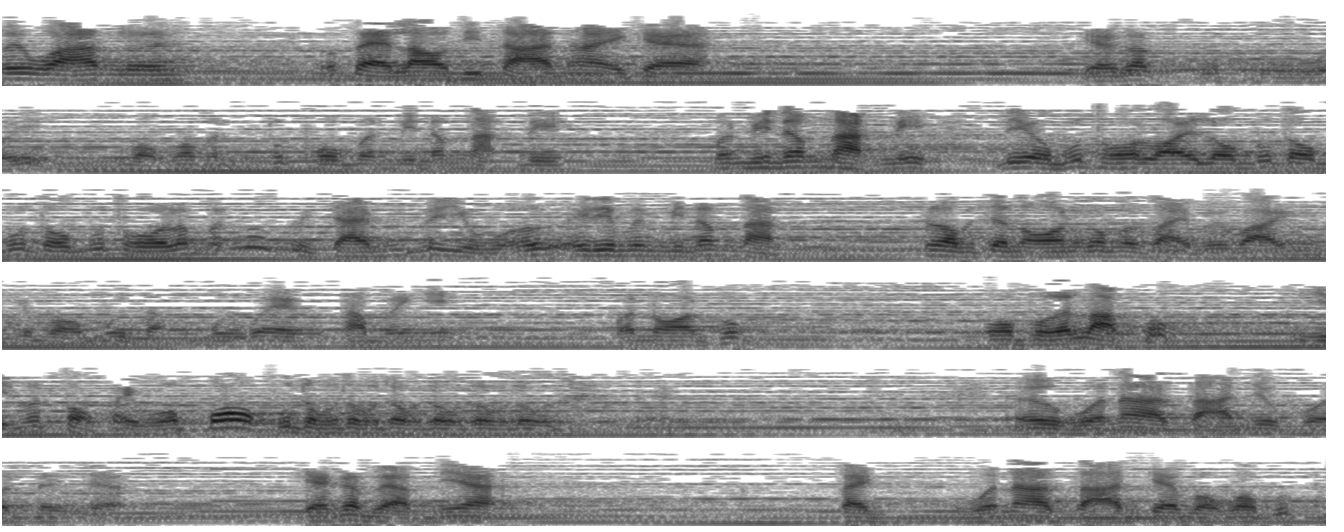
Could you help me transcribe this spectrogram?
ไม่วางเลยตั้งแต่เราที่ฐานให้แก แกก็โอ้โหบอกว่ามันพุทโธมันมีน้ำหนักดี มันมีน้ำหนักนี่เดียวพุทโธลอยลมพุทโธพุทโธพุทโธแล้วมันรู้สึกใจมันไม่อยู่เออไอ้นี่มันมีน้ำหนักถ้าเราจะนอนก็มาใส่ไปวางแกบอกมือมือเองทำอย่างนี้พอนอนปุ๊บพอเผลอหลับปุ๊บหินมันตกไปหัวโป๊กกูตกตกตกตกตกเออหัวหน้าศาลอยู่คนหนึ่งเนี่ยแกก็แบบเนี้ย แต่หัวหน้าศาลแกบอกว่าพุทโธ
